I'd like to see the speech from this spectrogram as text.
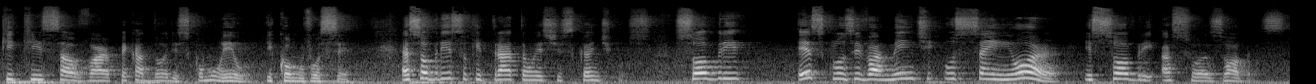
que quis salvar pecadores como eu e como você. É sobre isso que tratam estes cânticos, sobre exclusivamente o Senhor e sobre as suas obras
